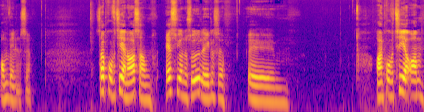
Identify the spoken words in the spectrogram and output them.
omvendelse. Så profeterer han også om assyrernes ødelæggelse. Øh, og han profeterer om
